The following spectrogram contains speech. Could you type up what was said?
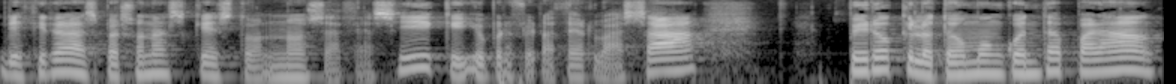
decir a las personas que esto no se hace así, que yo prefiero hacerlo así, pero que lo tomo en cuenta para,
